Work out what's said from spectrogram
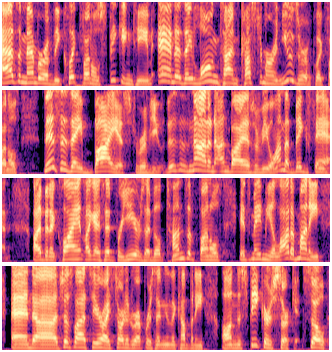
as a member of the ClickFunnels speaking team and as a longtime customer and user of ClickFunnels, this is a biased review. This is not an unbiased review. I'm a big fan. I've been a client, like I said, for years. I built tons of funnels. It's made me a lot of money. And uh, just last year, I started representing the company on the speakers circuit. So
